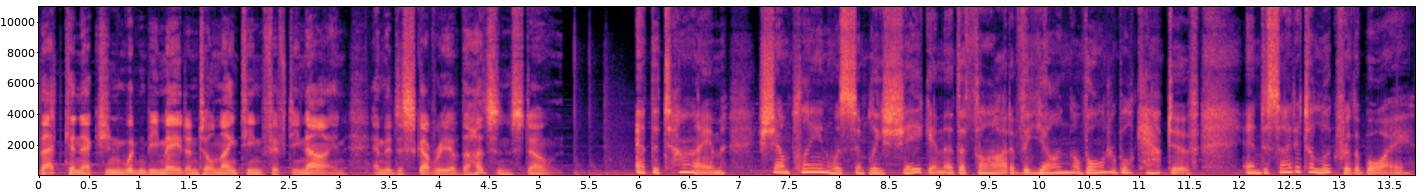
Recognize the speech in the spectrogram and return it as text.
That connection wouldn't be made until 1959 and the discovery of the Hudson Stone. At the time, Champlain was simply shaken at the thought of the young, vulnerable captive and decided to look for the boy.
